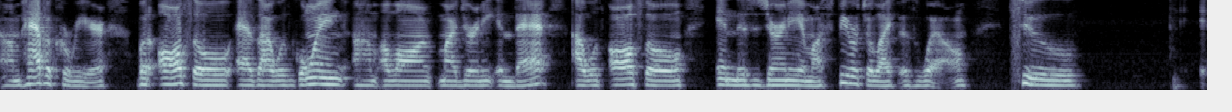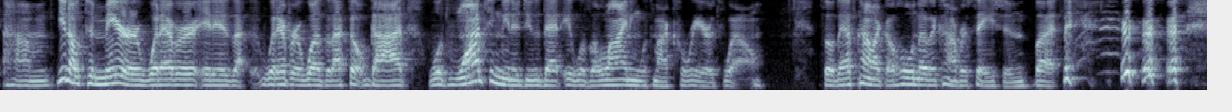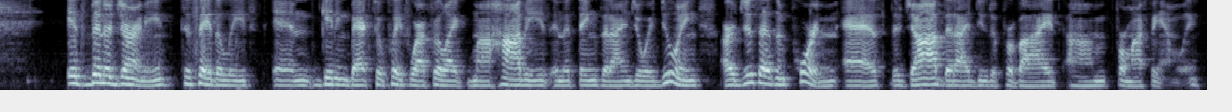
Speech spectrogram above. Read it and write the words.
um, have a career, but also as I was going um, along my journey in that, I was also in this journey in my spiritual life as well to um, you know, to mirror whatever it is, whatever it was that I felt God was wanting me to do, that it was aligning with my career as well. So that's kind of like a whole nother conversation, but it's been a journey to say the least and getting back to a place where I feel like my hobbies and the things that I enjoy doing are just as important as the job that I do to provide um, for my family.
